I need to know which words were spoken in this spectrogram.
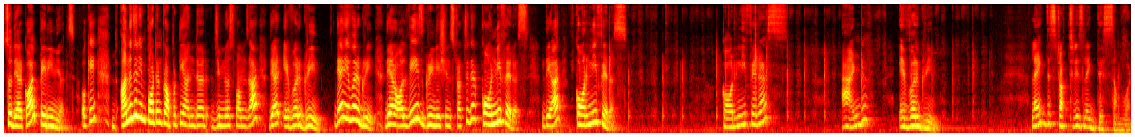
So they are called perennials. Okay. Another important property under gymnosperms are they are evergreen. They are evergreen. They are always greenish in structure. They are corniferous. They are corniferous corniferous and evergreen like the structure is like this somewhat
